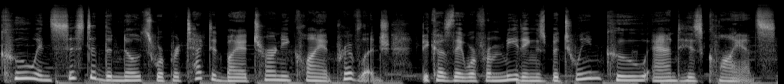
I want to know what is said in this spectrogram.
Kuh insisted the notes were protected by attorney client privilege because they were from meetings between Kuh and his clients.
